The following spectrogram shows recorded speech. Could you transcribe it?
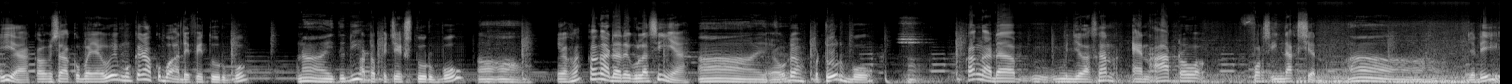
Iya, kalau misalnya aku banyak duit, mungkin aku bawa ADV turbo Nah, itu dia. atau PCX turbo. Oh, oh. Ya kan? Kan nggak ada regulasinya. Ah. Ya udah, berturbo. Kan nggak ada menjelaskan NA atau force induction. Ah. Jadi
